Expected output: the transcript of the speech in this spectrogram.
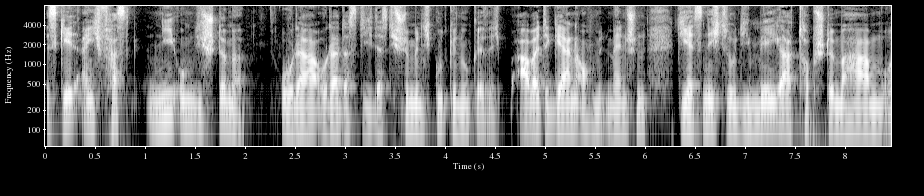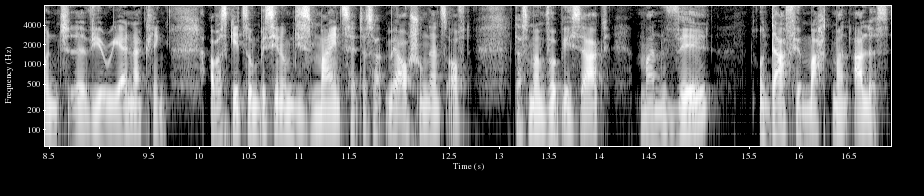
Es geht eigentlich fast nie um die Stimme oder, oder dass, die, dass die Stimme nicht gut genug ist. Ich arbeite gerne auch mit Menschen, die jetzt nicht so die mega Top-Stimme haben und äh, wie Rihanna klingen. Aber es geht so ein bisschen um dieses Mindset. Das hatten wir auch schon ganz oft, dass man wirklich sagt, man will und dafür macht man alles.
